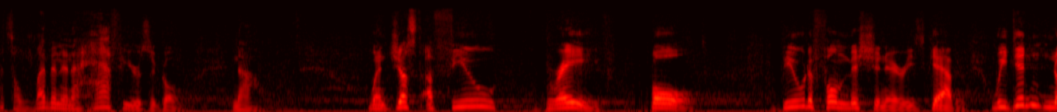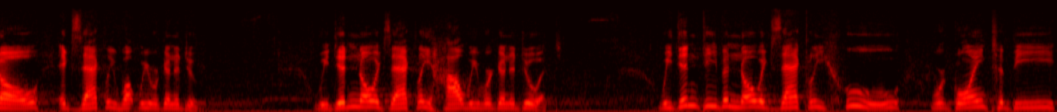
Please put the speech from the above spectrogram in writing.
That's 11 and a half years ago now. When just a few brave, bold, beautiful missionaries gathered. We didn't know exactly what we were going to do. We didn't know exactly how we were going to do it. We didn't even know exactly who were going to be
